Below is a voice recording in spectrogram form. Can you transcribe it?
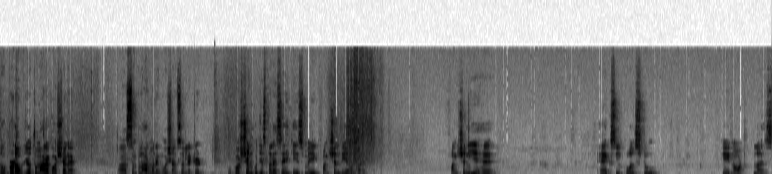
तो पढ़ाओ, जो तुम्हारा क्वेश्चन है सिंपल हार्मोनिक मोशन से रिलेटेड वो क्वेश्चन कुछ इस तरह से है कि इसमें एक फ़ंक्शन दिया हुआ है। फ़ंक्शन ये है, x equals to A naught plus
